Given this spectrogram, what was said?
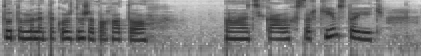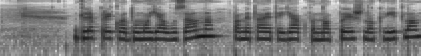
Тут у мене також дуже багато цікавих сортів стоїть. Для прикладу, моя лузанна. Пам'ятаєте, як вона пишно квітла?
